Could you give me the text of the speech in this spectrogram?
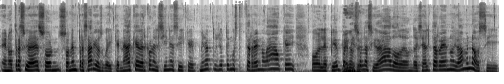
en otras ciudades son, son empresarios, güey, que nada que ver con el cine, así que, mira, pues yo tengo este terreno, ah, ok, o le piden permiso a la ciudad o de donde sea el terreno y vámonos, y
